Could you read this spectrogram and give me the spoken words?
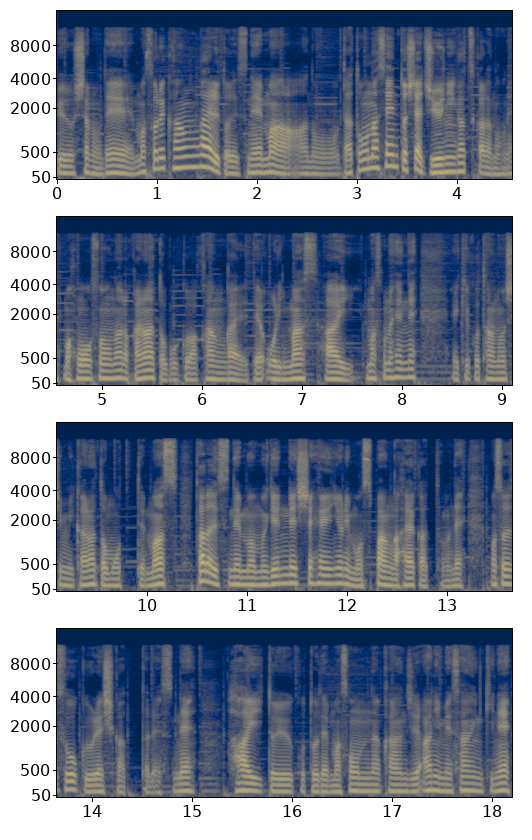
表したので、まあそれ考えるとですね、まああの、妥当な線としては12月からのね、まあ放送なのかなと僕は考えております。はい。まあその辺ね、え結構楽しみかなと思ってます。ただですね、まあ無限列車編よりもスパンが早かったので、まあそれすごく嬉しかったですね。はい。ということで、まあそんな感じでアニメ3期ね、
